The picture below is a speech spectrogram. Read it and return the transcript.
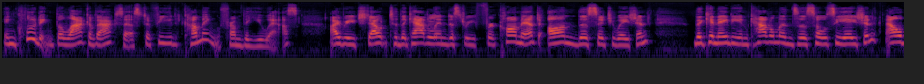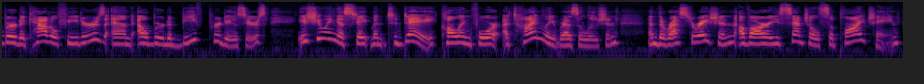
including the lack of access to feed coming from the US. I reached out to the cattle industry for comment on the situation. The Canadian Cattlemen's Association, Alberta Cattle Feeders, and Alberta Beef Producers issuing a statement today calling for a timely resolution and the restoration of our essential supply chain,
